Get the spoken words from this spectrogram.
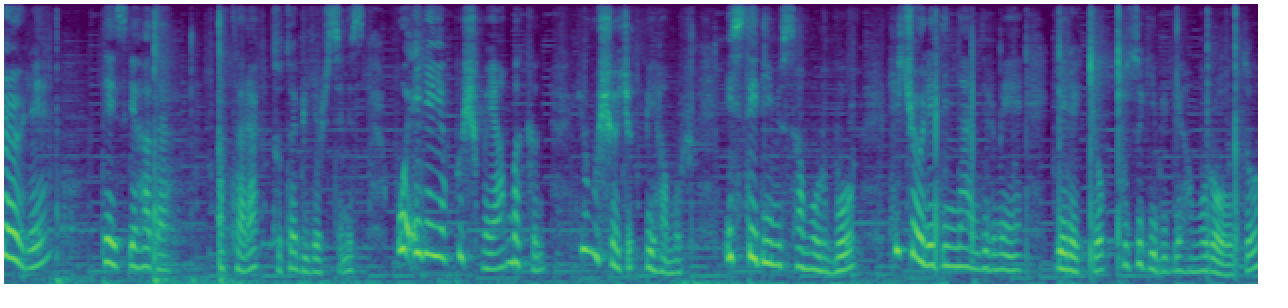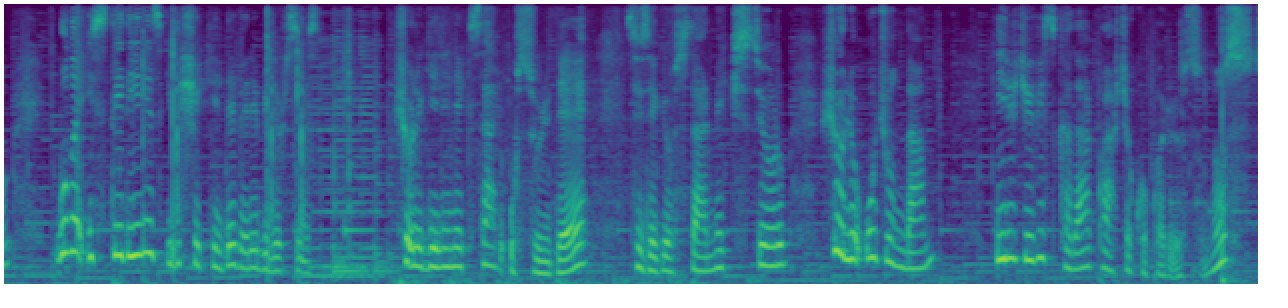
şöyle tezgaha da atarak tutabilirsiniz. Bu ele yapışmayan bakın yumuşacık bir hamur. İstediğimiz hamur bu. Hiç öyle dinlendirmeye gerek yok. Kuzu gibi bir hamur oldu. Buna istediğiniz gibi şekilde verebilirsiniz. Şöyle geleneksel usulde size göstermek istiyorum. Şöyle ucundan iri ceviz kadar parça koparıyorsunuz.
